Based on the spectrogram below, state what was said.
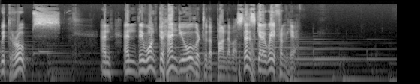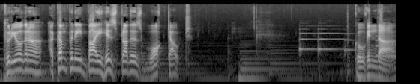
with ropes and, and they want to hand you over to the Pandavas. Let us get away from here. Duryodhana, accompanied by his brothers, walked out. Govinda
